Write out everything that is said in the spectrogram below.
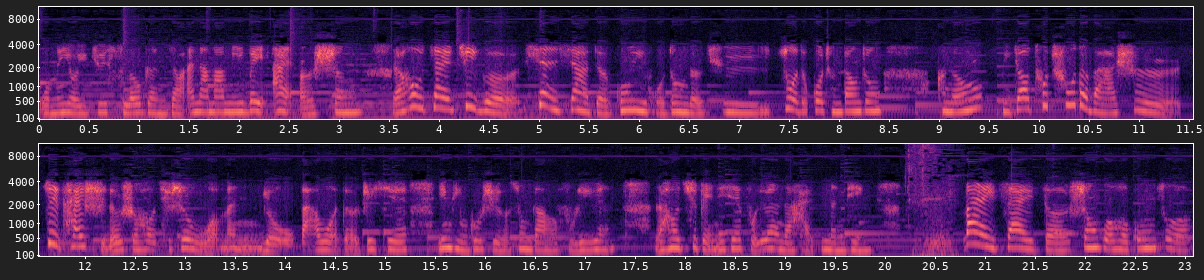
我们有一句 slogan 叫“安娜妈咪为爱而生”。然后在这个线下的公益活动的去做的过程当中。可能比较突出的吧，是最开始的时候，其实我们有把我的这些音频故事有送到福利院，然后去给那些福利院的孩子们听。外在的生活和工作，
